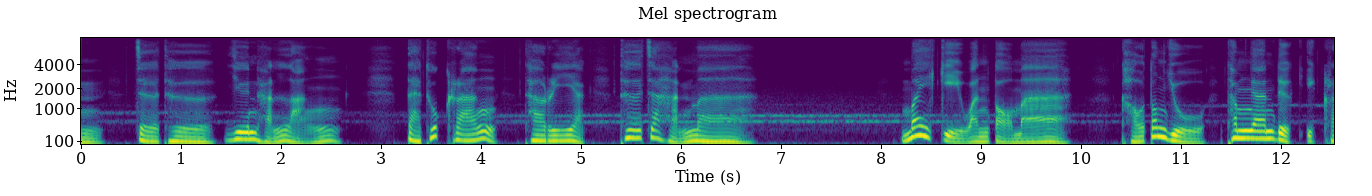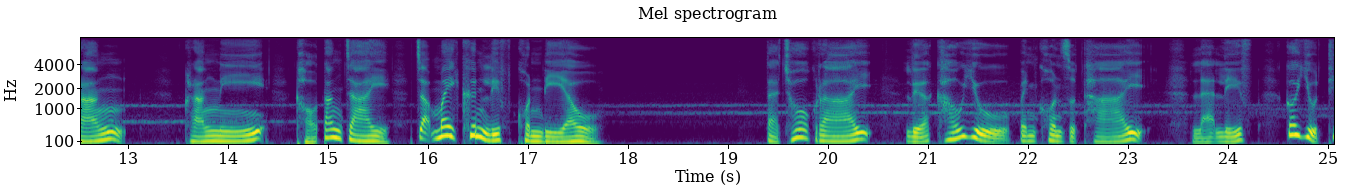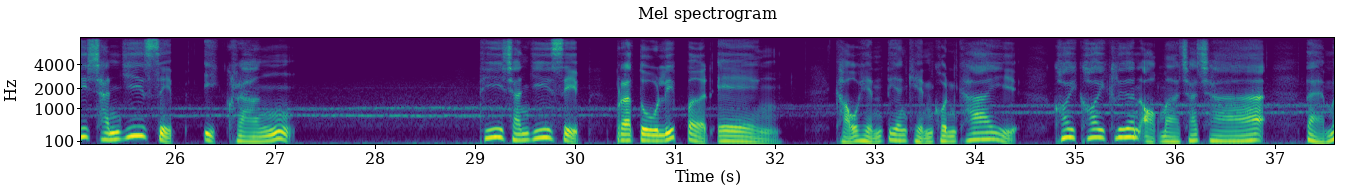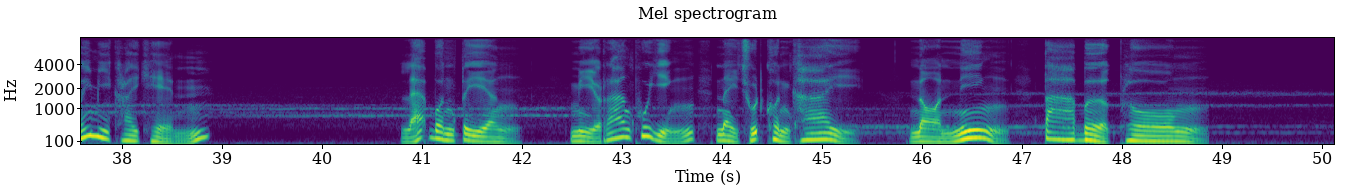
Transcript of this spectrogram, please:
เจอเธอยืนหันหลัง แต่ทุกครั้งถ้าเรียกเธอจะหันมา ไม่กี่วันต่อมา เขาต้องอยู่ทำงานดึกอีกครั้ง ครั้งนี้เขาตั้งใจจะไม่ขึ้นลิฟต์คนเดียว แต่โชคร้าย เหลือเขาอยู่เป็นคนสุดท้าย และลิฟต์ก็หยุดที่ชั้น 20 อีกครั้ง ที่ชั้น 20 ประตูลิฟต์เปิดเอง เขาเห็นเตียงเข็นคนไข้ ค่อยๆ เคลื่อนออกมาช้าๆ แต่ไม่มีใครเข็น และบนเตียง มีร่างผู้หญิงในชุดคนไข้ นอนนิ่ง ตาเบิกโพลง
